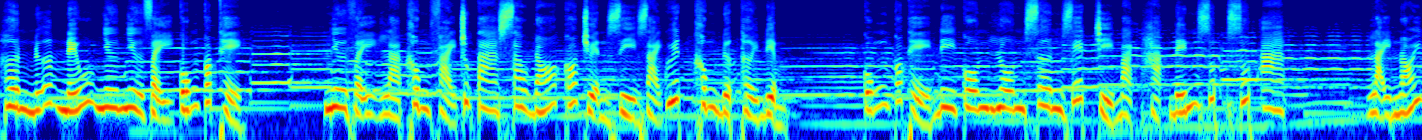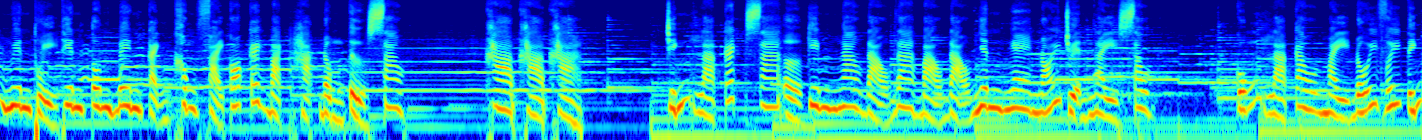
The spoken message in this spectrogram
Hơn nữa nếu như như vậy cũng có thể. Như vậy là không phải chúng ta sau đó có chuyện gì giải quyết không được thời điểm. Cũng có thể đi côn lôn sơn giết chỉ bạch hạt đến rút rút A lại nói nguyên thủy thiên tôn bên cạnh không phải có cái bạch hạ đồng tử sao? Khà khà khà Chính là cách xa ở Kim Ngao đảo đa bảo đảo nhân nghe nói chuyện này sau. Cũng là cao mày đối với tính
